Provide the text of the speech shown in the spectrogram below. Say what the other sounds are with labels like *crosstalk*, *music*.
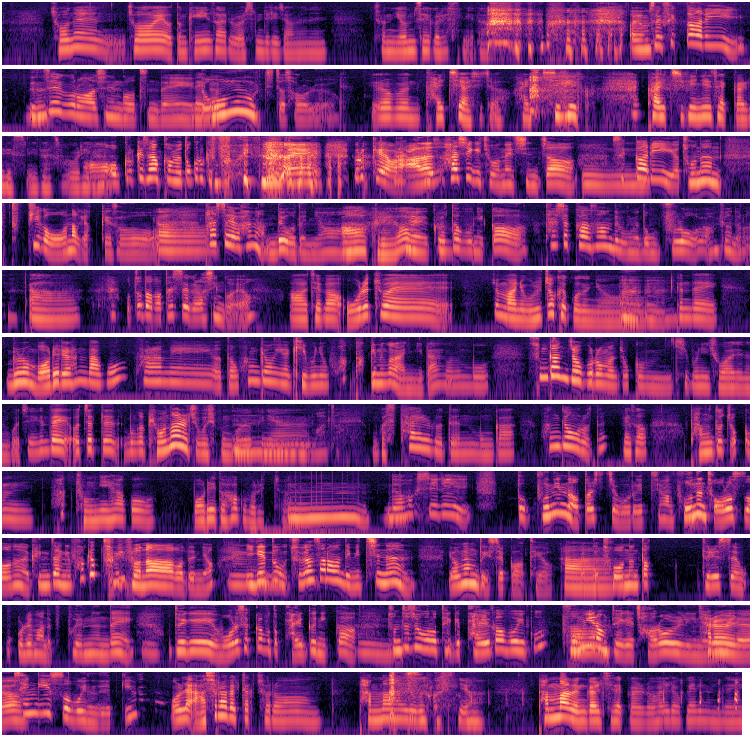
저는 저의 어떤 개인사를 말씀드리자면은 저는 염색을 했습니다. *laughs* 아, 염색 색깔이 은색으로 하시는 것 같은데 네, 너무 진짜 잘 어울려요. 여러분 갈치 아시죠? 갈치 *laughs* 갈치 비닐 색깔이 됐습니다. 저 머리가. 어, 어, 그렇게 생각하면 또 그렇게 *laughs* 보이는데 그렇게 안 하- 하시기 전에 진짜 음. 색깔이 저는 두피가 워낙 약해서 아, 탈색을 하면 안 되거든요. 아 그래요? 네, 그렇다 보니까 탈색하는 사람들 보면 너무 부러워요, 한편으로는. 아, 어쩌다가 탈색을 하신 거예요? 아 제가 올해 초에 좀 많이 울적했거든요. 응, 응. 근데 물론 머리를 한다고 사람의 어떤 환경이나 기분이 확 바뀌는 건 아닙니다. 그거는 뭐 순간적으로만 조금 기분이 좋아지는 거지. 근데 어쨌든 뭔가 변화를 주고 싶은 거예요. 음, 그냥 맞아. 뭔가 스타일로든 뭔가 환경으로든. 그래서 방도 조금 확 정리하고 머리도 하고 그랬죠. 음, 근데 확실히 또 본인은 어떨지 모르겠지만 보는 저로서는 굉장히 파격적인 *laughs* 변화거든요. 음. 이게 또 주변 사람한테 미치는 영향도 있을 것 같아요. 아. 약간 저는 딱 드릴쌤 오랜만에 뵙는데 음. 되게 머리 색깔부터 밝으니까 음. 전체적으로 되게 밝아 보이고 봄이랑 어. 되게 잘 어울리는 잘 어울려요. 생기 있어 보이는 느낌? 원래 아수라 백작처럼 반만 하려고 했거든요. *laughs* 반만 은갈치 색깔로 하려고 했는데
